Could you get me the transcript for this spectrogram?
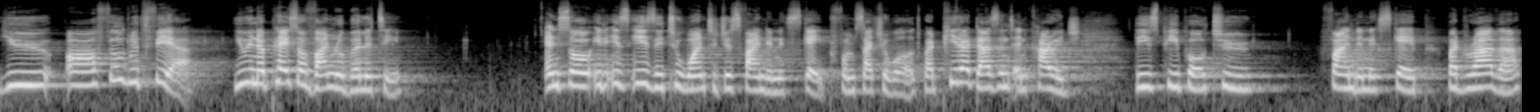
You are filled with fear you're in a place of vulnerability. And so it is easy to want to just find an escape from such a world. But Peter doesn't encourage these people to find an escape, but rather,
